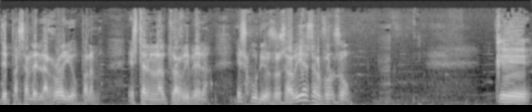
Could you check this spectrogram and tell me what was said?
de pasar el arroyo para estar en la otra ribera. Es curioso, ¿sabías, Alfonso, que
